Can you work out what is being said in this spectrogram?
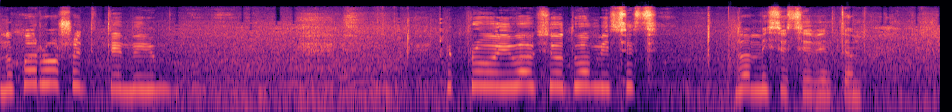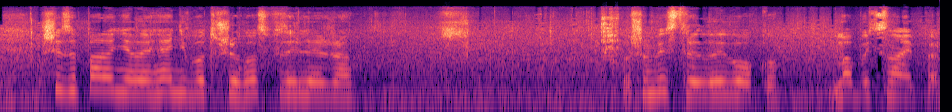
Ну, хорошою дитиною. Я провоював всього два місяці. Два місяці він там. Ще запалення легені, бо ще госпіталь лежав. Вистрілили в око, мабуть, снайпер.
